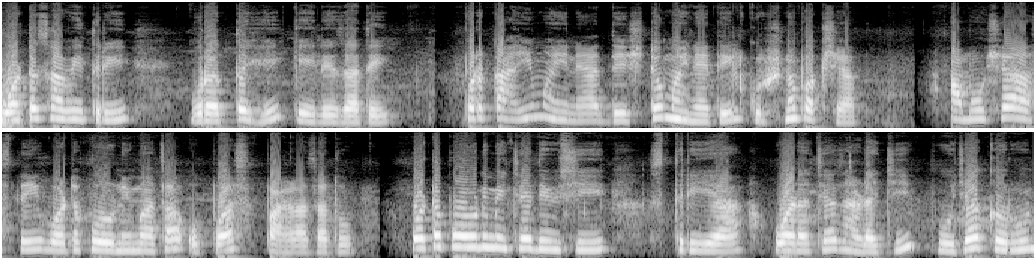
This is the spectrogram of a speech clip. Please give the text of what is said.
वटसावित्री व्रत हे केले जाते. पर काही महिन्यात ज्येष्ठ महिन्यातील कृष्ण पक्षात अमावस्या असते वटपौर्णिमाचा उपवास पाळला जातो. वटपौर्णिमेच्या दिवशी स्त्रिया वडाच्या झाडाची पूजा करून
